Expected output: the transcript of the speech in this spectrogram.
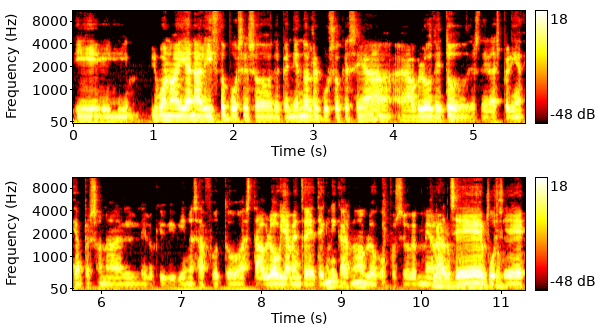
y, bueno, ahí analizo, pues eso, dependiendo del recurso que sea, hablo de todo, desde la experiencia personal de lo que viví en esa foto hasta hablo obviamente de técnicas, ¿no? Hablo, pues me agaché, puse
